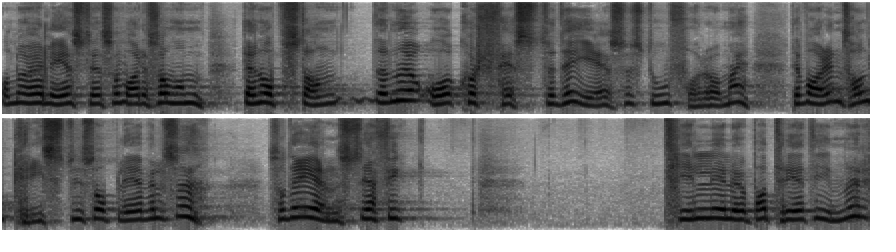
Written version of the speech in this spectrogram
Og når jeg leste det, så var det som om den oppstandende og korsfestede Jesus sto foran meg. Det var en sånn Kristusopplevelse. Så det eneste jeg fikk til i løpet av tre timer,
